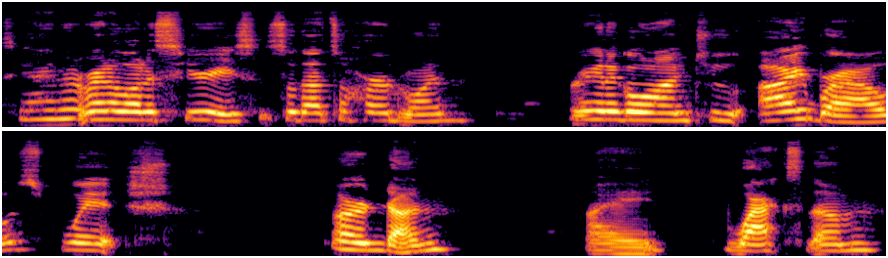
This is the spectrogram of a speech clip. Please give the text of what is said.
See, I haven't read a lot of series, so that's a hard one. We're going to go on to eyebrows, which are done. I wax them.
